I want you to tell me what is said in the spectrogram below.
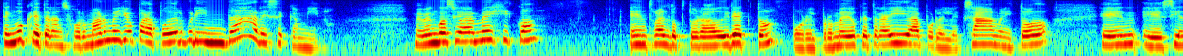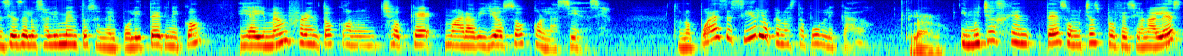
tengo que transformarme yo para poder brindar ese camino. Me vengo a Ciudad de México, entro al doctorado directo por el promedio que traía, por el examen y todo, en eh, ciencias de los alimentos en el Politécnico, y ahí me enfrento con un choque maravilloso con la ciencia. Tú no puedes decir lo que no está publicado. Claro. Y muchas gentes o muchos profesionales,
